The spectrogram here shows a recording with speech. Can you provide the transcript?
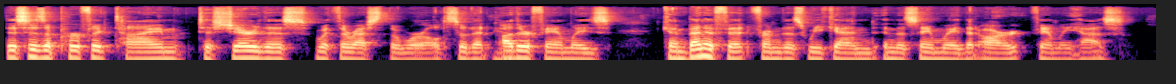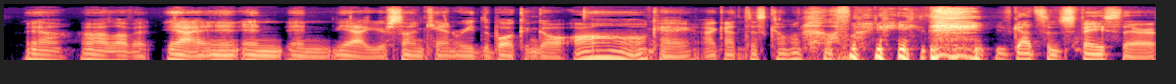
this is a perfect time to share this with the rest of the world so that yeah. other families can benefit from this weekend in the same way that our family has. Yeah. Oh, I love it. Yeah. And, and, and yeah, your son can't read the book and go, Oh, okay. I got this coming up. He's got some space there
